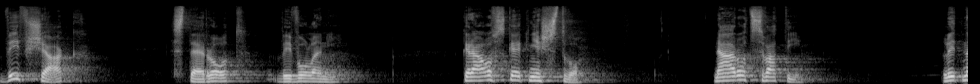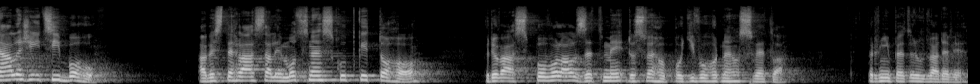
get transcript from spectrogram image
vy však jste rod vyvolený. Královské kněžstvo, národ svatý, lid náležející Bohu, abyste hlásali mocné skutky toho, kdo vás povolal ze tmy do svého podivuhodného světla. 1. Petru 2.9.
